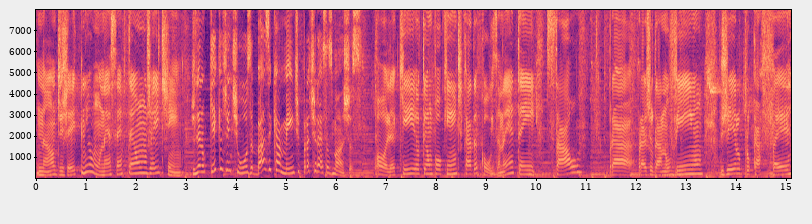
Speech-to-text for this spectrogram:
Não, de jeito nenhum, né? Sempre tem um jeitinho. Juliana, o que que a gente usa basicamente para tirar essas manchas? Olha, aqui eu tenho um pouquinho de cada coisa, né? Tem sal, para ajudar no vinho, gelo para o café,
